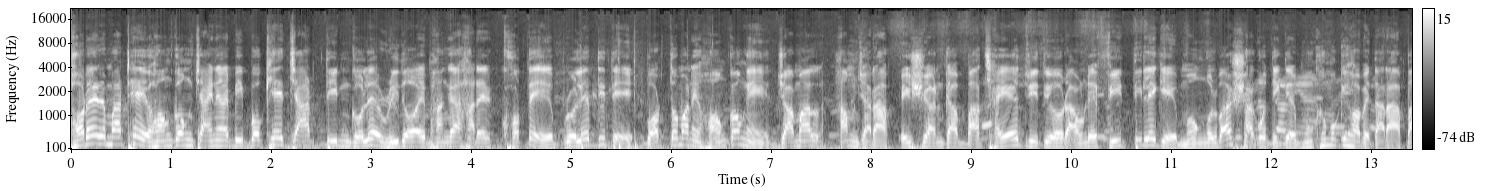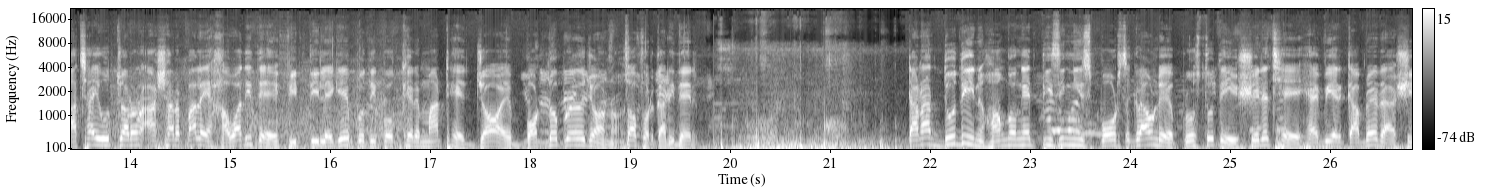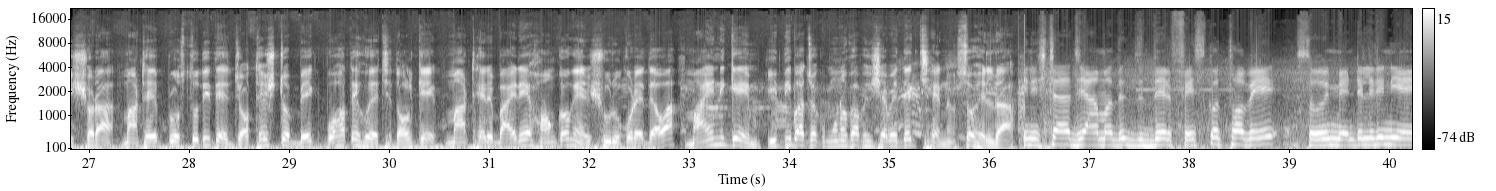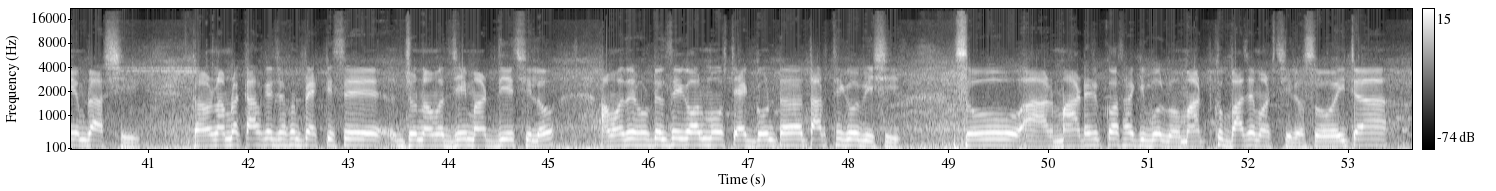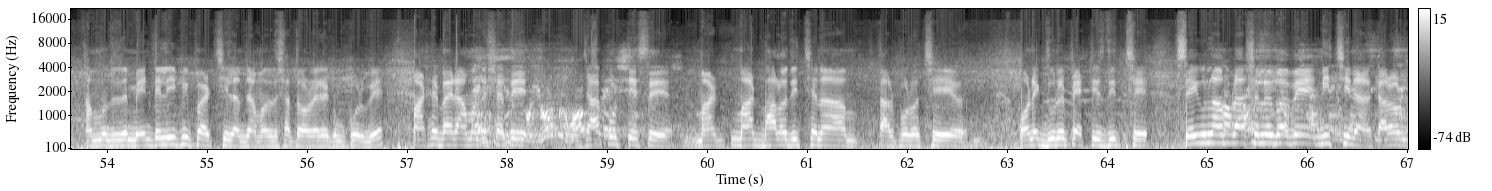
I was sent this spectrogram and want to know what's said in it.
ঘরের মাঠে হংকং চায়নার বিপক্ষে চার তিন গোলে হৃদয় ভাঙা হারের ক্ষতে প্রলেপ দিতে বর্তমানে হংকংয়ে জামাল হামজারা এশিয়ান কাপ বাছাইয়ে তৃতীয় রাউন্ডে ফিরতি লেগে মঙ্গলবার স্বাগতিকদের মুখোমুখি হবে তারা। বাছাই উচ্চারণ আসার পালে হাওয়া দিতে ফিরতি লেগে প্রতিপক্ষের মাঠে জয় বড্ড প্রয়োজন সফরকারীদের। টানা দুদিন হংকংয়ের তিসিং স্পোর্টস গ্রাউন্ডে প্রস্তুতি সেরেছে হ্যাভিয়ার কাবরেরা শিষ্যরা। মাঠে প্রস্তুতিতে যথেষ্ট বেগ পোহাতে হয়েছে দলকে। মাঠের বাইরে হংকংয়ের শুরু করে দেওয়া মাইন্ড গেম ইতিবাচক মনোভাব হিসেবে দেখছেন সোহেলরা। জিনিসটা যে আমাদের ফেস করতে হবে সো মেন্টালিটি নিয়ে আমরা আসি। কারণ আমরা কালকে যখন প্র্যাকটিসের জন্য আমার যেই মাঠ দিয়েছিল, আমাদের হোটেল থেকে অলমোস্ট এক ঘণ্টা তার থেকেও বেশি। সো আর মাঠের কথা কি বলব? মাঠ খুব বাজে মাঠ ছিল। সো এইটা আমাদের মেন্টালি প্রিপেয়ার ছিলাম যে আমাদের সাথে ওরা এরকম করবে। মাঠের বাইরে আমাদের সাথে যা করতেছে, মাঠ মাঠ ভালো দিচ্ছে না, তারপর হচ্ছে অনেক দূরে প্র্যাকটিস দিচ্ছে। সেইগুলো আমরা আসলে ওইভাবে নিচ্ছি না, কারণ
